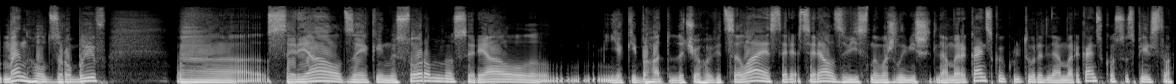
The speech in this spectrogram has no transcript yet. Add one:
Менголд зробив Е, серіал, за який не соромно, серіал, який багато до чого відсилає. Серіал, звісно, важливіший для американської культури, для американського суспільства.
